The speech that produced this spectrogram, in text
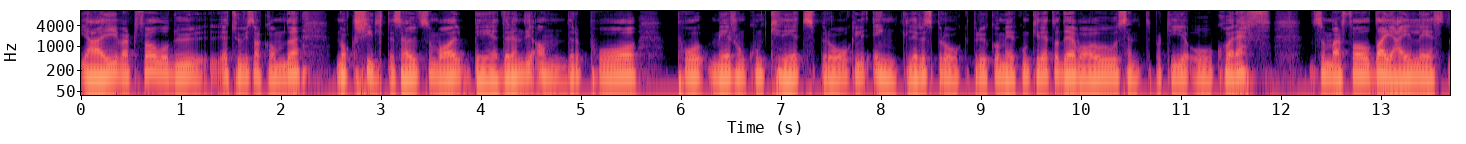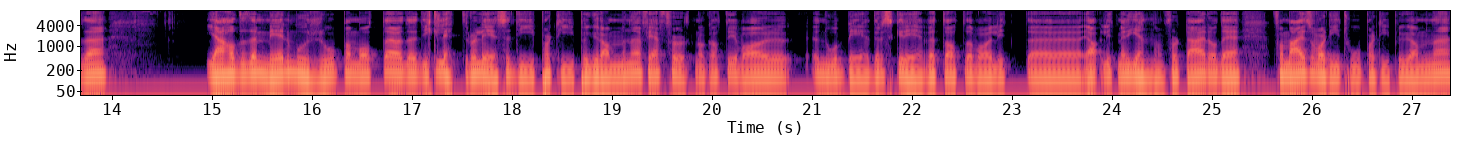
jeg i hvert fall, og du, jeg tror vi snakka om det, nok skilte seg ut som var bedre enn de andre på på mer sånn konkret språk, litt enklere språkbruk og mer konkret, og det var jo Senterpartiet og KrF. Som i hvert fall da jeg leste det Jeg hadde det mer moro, på en måte. og Det gikk lettere å lese de partiprogrammene, for jeg følte nok at de var noe bedre skrevet, at det var litt, eh, ja, litt mer gjennomført der. Og det, for meg så var de to partiprogrammene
